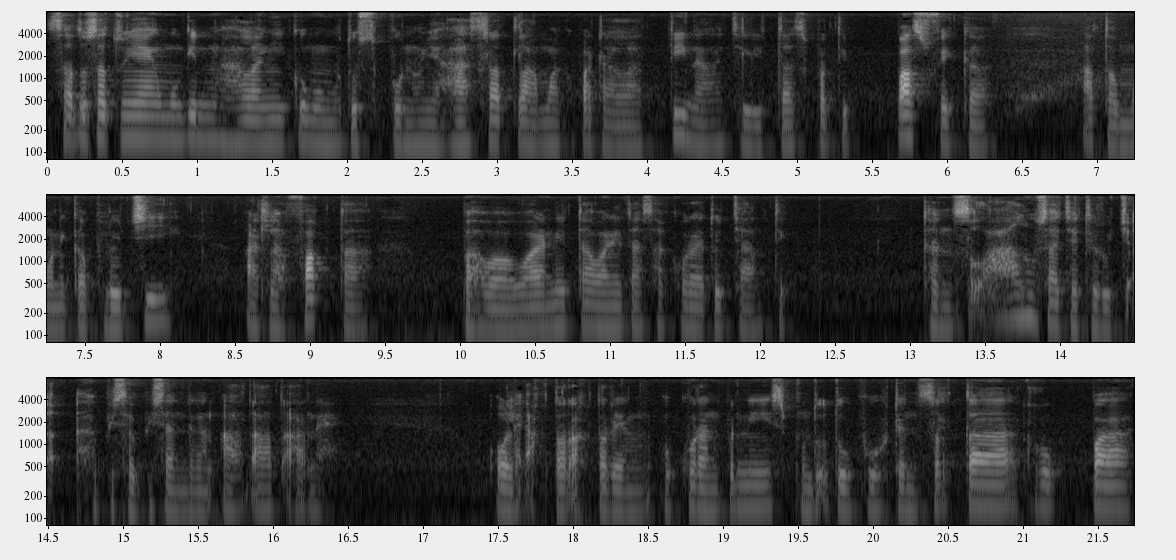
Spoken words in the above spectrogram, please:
Satu-satunya yang mungkin menghalangiku memutus sepenuhnya hasrat lama kepada Latina jelita seperti Paz Vega atau Monica Bellucci adalah fakta bahwa wanita-wanita Sakura itu cantik dan selalu saja dirujak habis-habisan dengan alat-alat aneh oleh aktor-aktor yang ukuran penis, bentuk tubuh, dan serta rupa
